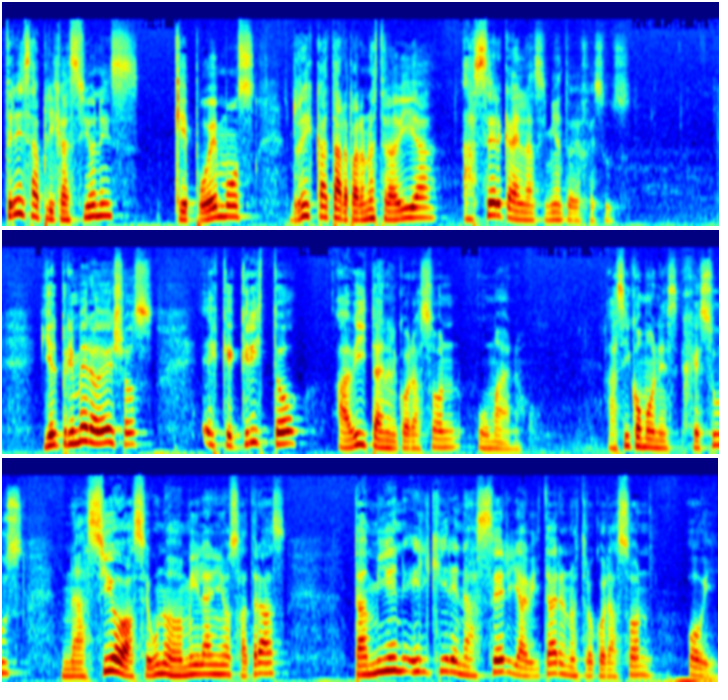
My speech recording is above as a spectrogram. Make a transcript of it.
tres aplicaciones que podemos rescatar para nuestra vida acerca del nacimiento de Jesús. Y el primero de ellos es que Cristo habita en el corazón humano. Así como Jesús nació hace unos dos mil años atrás, también Él quiere nacer y habitar en nuestro corazón hoy.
